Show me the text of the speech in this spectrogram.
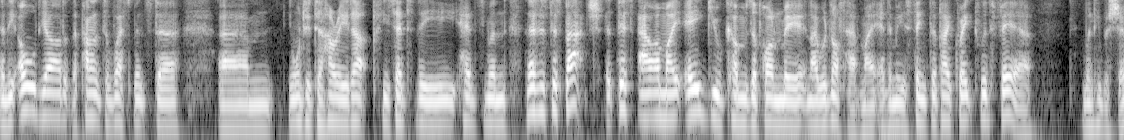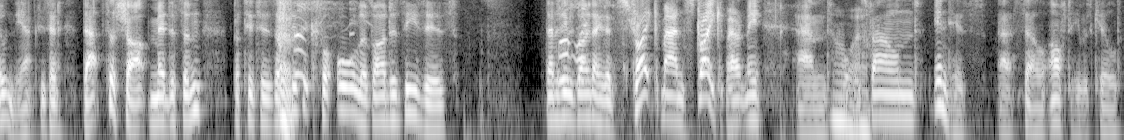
in the old yard at the Palace of Westminster. Um, he wanted to hurry it up. He said to the headsman, "Let us dispatch. At this hour my ague comes upon me, and I would not have my enemies think that I quaked with fear." When he was shown the axe, he said, "That's a sharp medicine, but it is a physic for all of our diseases." Then, as he was lying down, he said, "Strike, man, strike!" Apparently, and what was found in his uh, cell after he was killed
